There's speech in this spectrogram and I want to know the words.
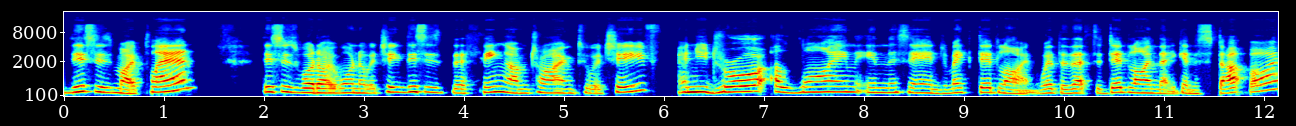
this is my plan. This is what I want to achieve. This is the thing I'm trying to achieve. And you draw a line in the sand. You make a deadline, whether that's a deadline that you're going to start by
